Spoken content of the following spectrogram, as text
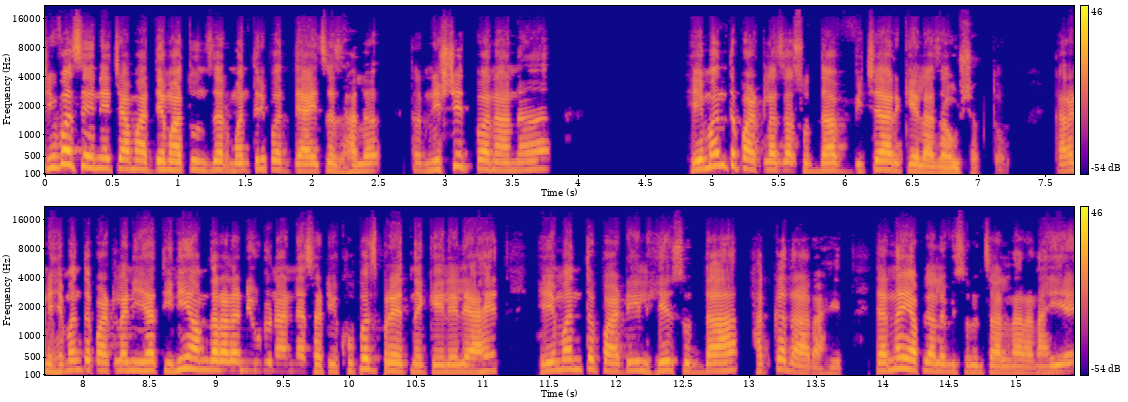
शिवसेनेच्या माध्यमातून जर मंत्रीपद द्यायचं झालं तर निश्चितपणानं हेमंत पाटलाचा सुद्धा विचार केला जाऊ शकतो. कारण हेमंत पाटलांनी या तिन्ही आमदाराला निवडून आणण्यासाठी खूपच प्रयत्न केलेले आहेत. हेमंत पाटील हे सुद्धा हक्कदार आहेत. त्यांनाही आपल्याला विसरून चालणार नाहीये.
